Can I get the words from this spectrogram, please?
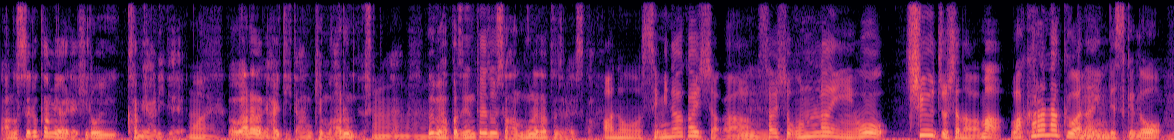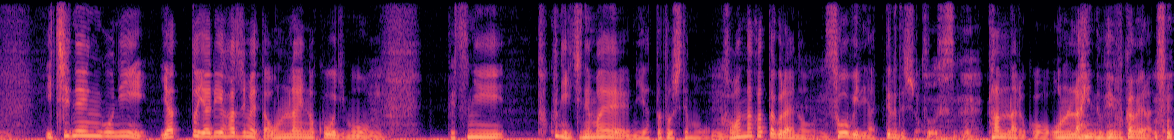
あの捨てる紙ありは拾い紙ありで、はい。新たに入ってきた案件もあるんですけどね、うんうんうん。でもやっぱ全体として半分ぐらいになったんじゃないですか？あのセミナー会社がうん。最初オンラインを躊躇したのはまあ分からなくはないんですけど、うんうん1年後にやっとやり始めたオンラインの講義も、うん。別に特に1年前にやったとしてもうん。変わんなかったぐらいのうん。装備でやってるでしょ、そうですね。単なるこうオンラインのウェブカメラで。やっ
